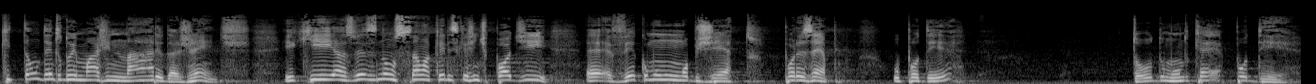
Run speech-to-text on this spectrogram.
que estão dentro do imaginário da gente. E que às vezes não são aqueles que a gente pode é, ver como um objeto. Por exemplo, o poder. Todo mundo quer poder.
